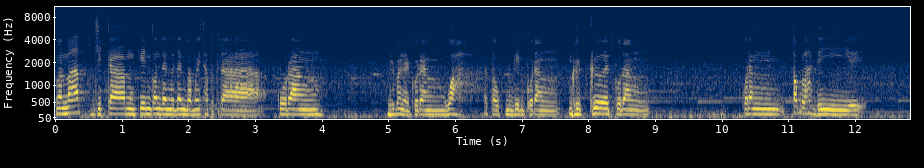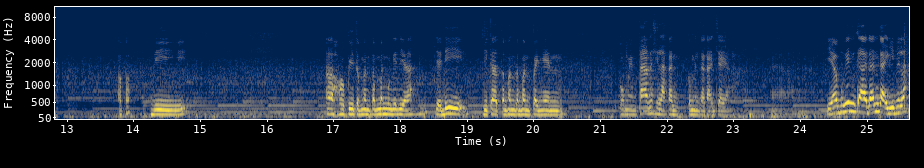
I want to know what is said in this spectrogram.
Mohon maaf jika mungkin konten-konten Bambang Saputra kurang gimana ya kurang wah atau mungkin kurang greget kurang kurang top lah di apa di uh, hobi teman-teman mungkin ya jadi jika teman-teman pengen komentar silahkan komentar aja ya uh, ya mungkin keadaan kayak gini lah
